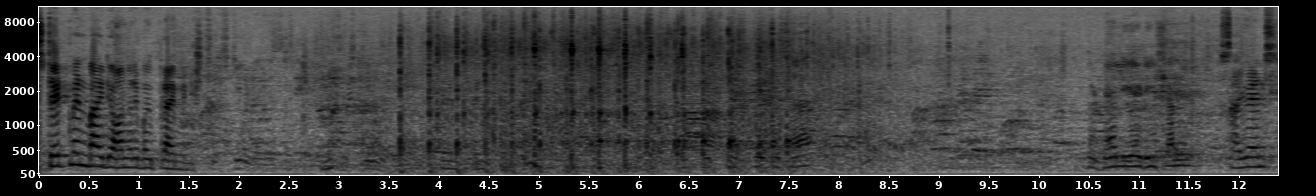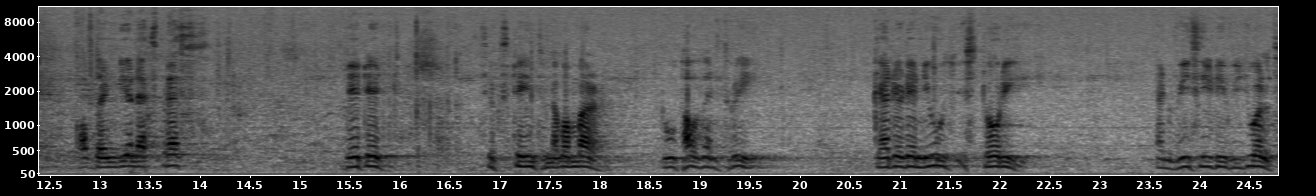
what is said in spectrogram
Statement by the Honorable Prime Minister. The Delhi edition Silence. of the Indian Express dated 16th November 2003 carried a news story and VCD visuals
